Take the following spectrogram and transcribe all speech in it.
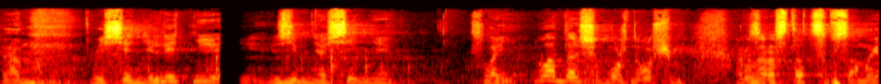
э, весенне-летние зимне-осенние слои. Ну а дальше можно, в общем, разрастаться в самые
